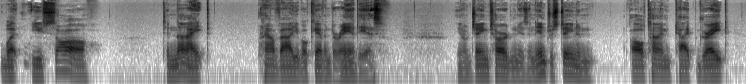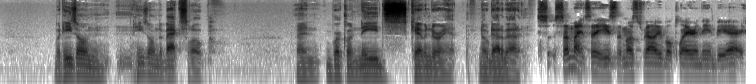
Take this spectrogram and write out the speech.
what you saw tonight, how valuable Kevin Durant is. You know, James Harden is an interesting and all-time type great, but he's on he's on the back slope. And Brooklyn needs Kevin Durant, no doubt about it. S- Some might say he's the most valuable player in the NBA.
